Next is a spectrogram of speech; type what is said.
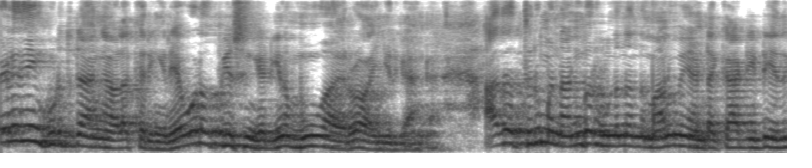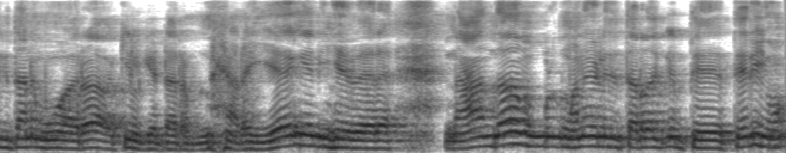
எழுதியும் கொடுத்துட்டாங்க வழக்கறிஞர். எவ்வளோ ஃபீஸ்னு கேட்டிங்கன்னா மூவாயிரம் ரூபா வாங்கியிருக்காங்க. அதை திரும்ப நண்பர் கொண்டு வந்து அந்த மனுவை என்கிட்ட காட்டிட்டு இதுக்கு தானே மூவாயிரரூவா வக்கீல் கேட்டார் அப்படின்னு. அட ஏங்க நீங்கள் வேறு? நான் தான் உங்களுக்கு மனு எழுதி தர்றதுக்கு தெ தெரியும்.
